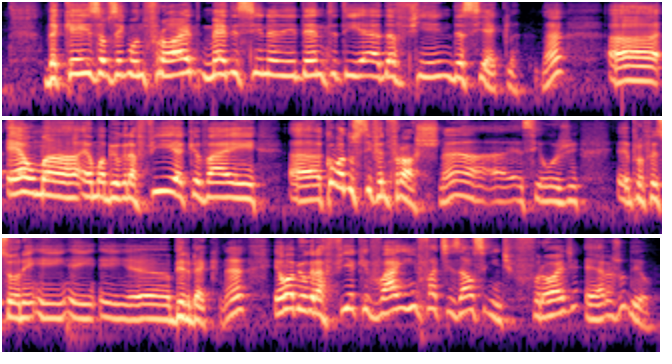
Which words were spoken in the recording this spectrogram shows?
The Case of Sigmund Freud, Medicine and Identity at the Fin de Siècle. Né? Uh, é, uma, é uma biografia que vai, uh, como a do Stephen Frosch, né? esse hoje é professor em, em, em uh, Birbeck. Né? É uma biografia que vai enfatizar o seguinte: Freud era judeu.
